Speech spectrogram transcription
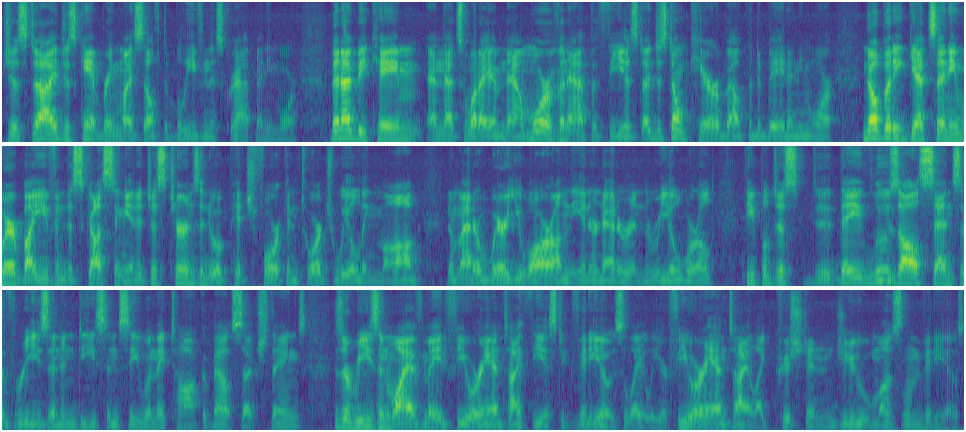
just I just can't bring myself to believe in this crap anymore. Then I became, and that's what I am now, more of an apatheist. I just don't care about the debate anymore. Nobody gets anywhere by even discussing it. It just turns into a pitchfork and torch wielding mob, no matter where you are on the internet or in the real world. People just, they lose all sense of reason and decency when they talk about such things. There's a reason why I've made fewer anti-theistic videos lately, or fewer anti, like, Christian, Jew, Muslim videos.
